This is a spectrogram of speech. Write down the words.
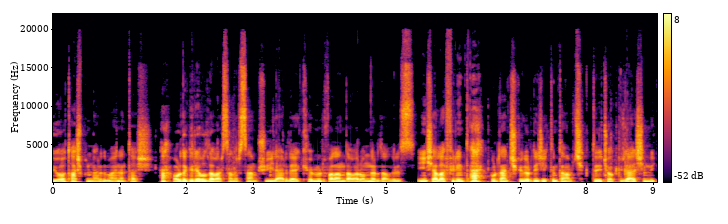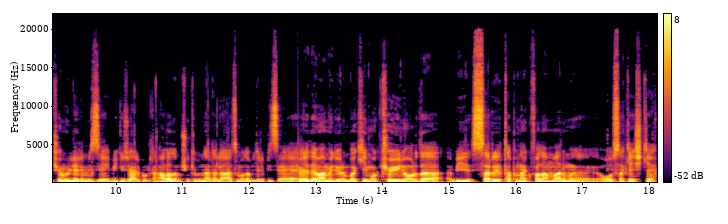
Yo taş bunlar değil mi? Aynen taş. Heh, orada gravel da var sanırsam. Şu ileride kömür falan da var. Onları da alırız. İnşallah flint heh, buradan çıkıyordur diyecektim. Tamam çıktı. Çok güzel. Şimdi kömürlerimizi bir güzel buradan alalım. Çünkü bunlar da lazım olabilir bize. Şöyle devam ediyorum. Bakayım o köyün orada bir sarı tapınak falan var mı? Olsa keşke.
